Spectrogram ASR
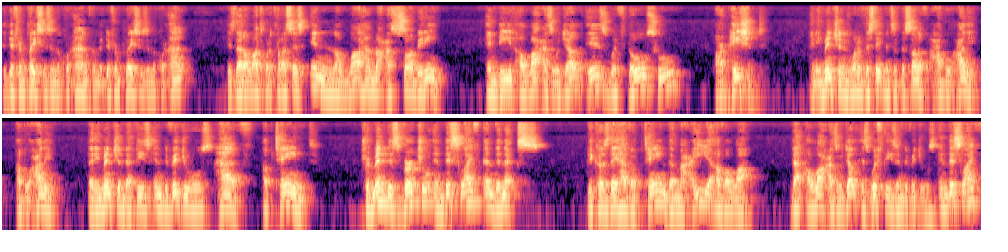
the different places in the Quran, from the different places in the Quran, is that Allah Ta'ala says, إِنَّ اللَّهَ مَعَ الصَّابِرِينَ Indeed, Allah Azza wa is with those who are patient. And he mentioned one of the statements of the Salaf, Abu Ali, Abu Ali, that he mentioned that these individuals have obtained tremendous virtue in this life and the next because they have obtained the ma'iyya of Allah, that Allah Azza wa is with these individuals in this life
